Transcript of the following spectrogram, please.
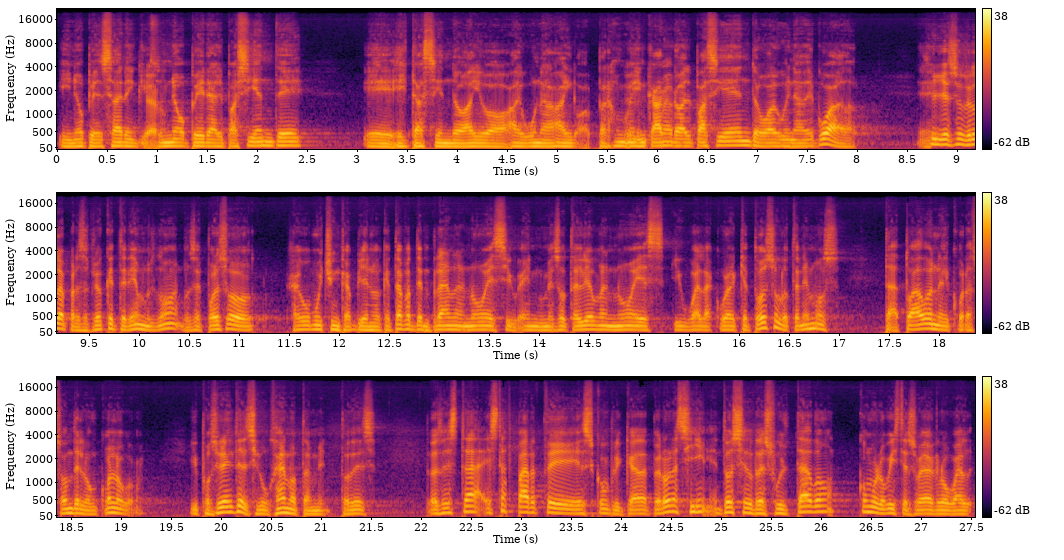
y no pensar en que si no opera el paciente eh, está haciendo algo, alguna, algo, al paciente o algo inadecuado. Sí, y eso es la percepción que tenemos, ¿no? O sea, por eso hago mucho hincapié en lo que etapa temprana no es, en mesotelioma no es igual a curar, que todo eso lo tenemos tatuado en el corazón del oncólogo y posiblemente del cirujano también. Entonces, entonces esta, esta parte es complicada, pero ahora sí, entonces el resultado, ¿cómo lo viste, Soya Global?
